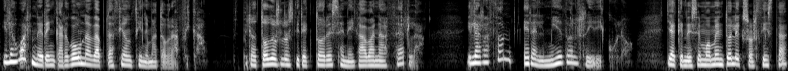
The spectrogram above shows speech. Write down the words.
y la Warner encargó una adaptación cinematográfica. Pero todos los directores se negaban a hacerla. Y la razón era el miedo al ridículo ya que en ese momento El Exorcista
